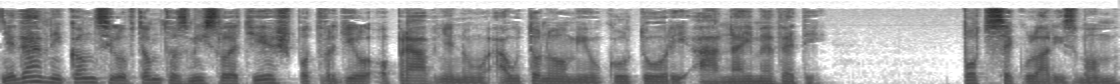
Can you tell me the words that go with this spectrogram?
Nedávny koncil v tomto zmysle tiež potvrdil oprávnenú autonómiu kultúry a najmä vedy. Pod sekularizmom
